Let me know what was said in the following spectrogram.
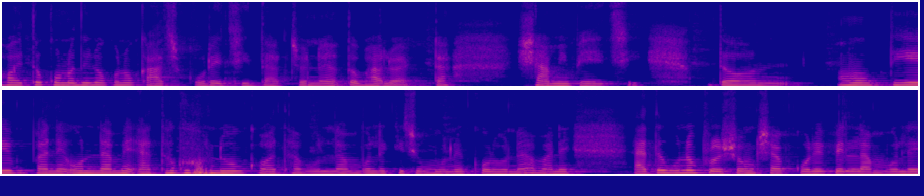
হয়তো কোনো দিনও কোনো কাজ করেছি, তার জন্য এত ভালো একটা স্বামী পেয়েছি। তো মুখ দিয়ে মানে ওর নামে এতগুলো কথা বললাম বলে কিছু মনে করো না। মানে এতগুলো প্রশংসা করে ফেললাম বলে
